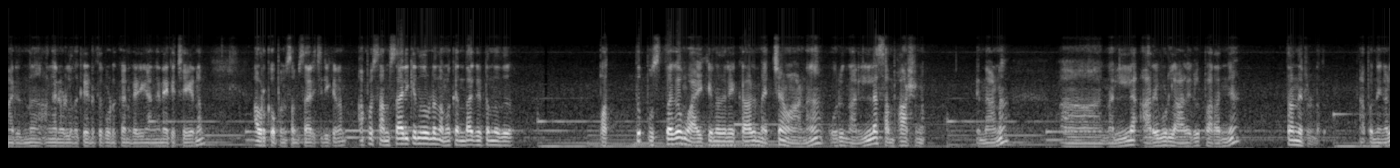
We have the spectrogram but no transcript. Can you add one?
മരുന്ന് അങ്ങനെയുള്ളതൊക്കെ എടുത്ത് കൊടുക്കാൻ കഴിയും അങ്ങനെയൊക്കെ ചെയ്യണം അവർക്കൊപ്പം സംസാരിച്ചിരിക്കണം. അപ്പോൾ സംസാരിക്കുന്നത് കൊണ്ട് നമുക്ക് എന്താ കിട്ടുന്നത്? പത്ത് പുസ്തകം വായിക്കുന്നതിനേക്കാൾ മെച്ചമാണ് ഒരു നല്ല സംഭാഷണം എന്നാണ് നല്ല അറിവുള്ള ആളുകൾ പറഞ്ഞ് തന്നിട്ടുള്ളത്. അപ്പോൾ നിങ്ങൾ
